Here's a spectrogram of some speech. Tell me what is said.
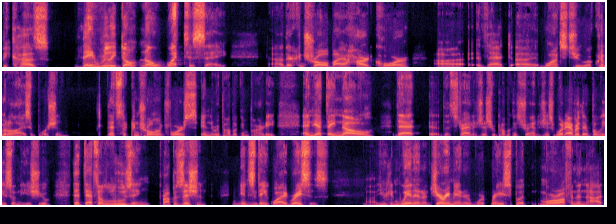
because they really don't know what to say. Uh, they're controlled by a hardcore that uh, wants to uh, criminalize abortion. That's the controlling force in the Republican Party. And yet they know that uh, the strategists, Republican strategists, whatever their beliefs on the issue, that that's a losing proposition mm-hmm. in statewide races. Uh, you mm-hmm. can win in a gerrymandered race, but more often than not,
